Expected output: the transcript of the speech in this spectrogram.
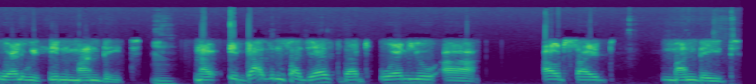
well within mandate. Mm. Now, it doesn't suggest that when you are outside mandate,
